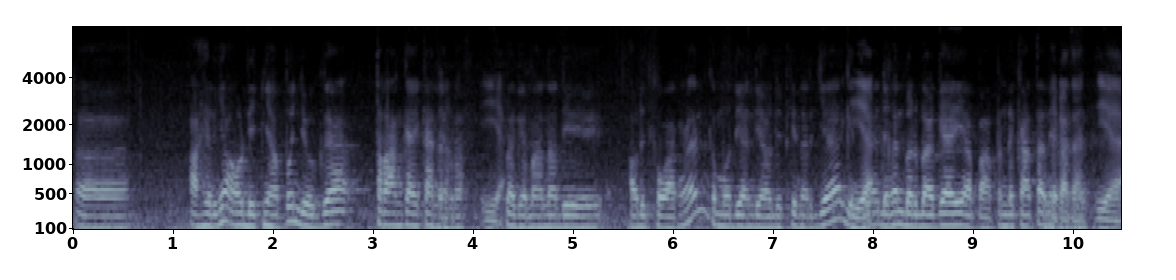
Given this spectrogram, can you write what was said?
eh, akhirnya auditnya pun juga terangkaikan ya, Prof. Iya. Bagaimana di audit keuangan, kemudian di audit kinerja, gitu Iya. ya, dengan berbagai apa pendekatan. yang Pendekatan, ada. iya.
